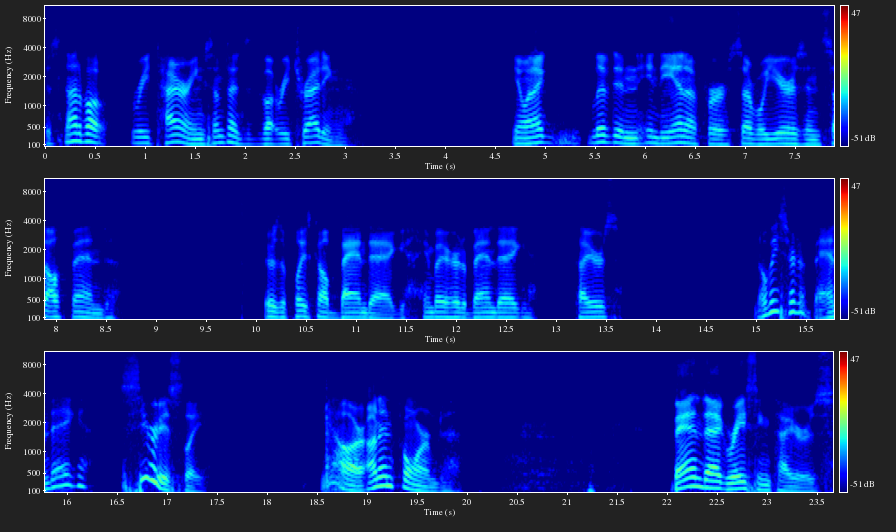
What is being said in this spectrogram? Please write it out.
It's not about retiring, sometimes it's about retreading. You know, when I lived in Indiana for several years in South Bend, there's a place called Bandag. Anybody heard of Bandag tires? Nobody's heard of Bandag? Seriously. Y'all are uninformed. Bandag racing tires.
